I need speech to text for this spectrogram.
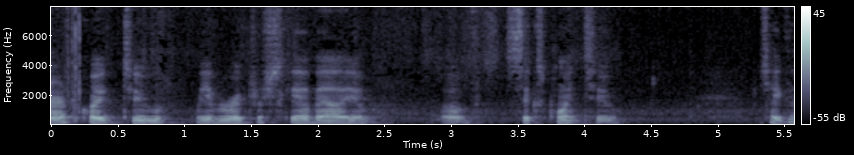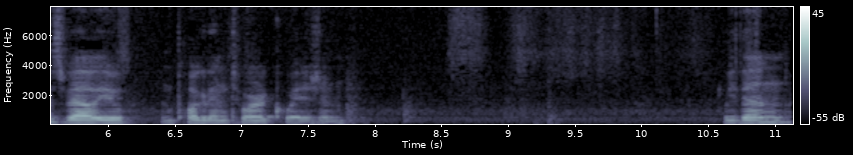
earthquake 2, we have a Richter scale value of 6.2. Take this value and plug it into our equation. We then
